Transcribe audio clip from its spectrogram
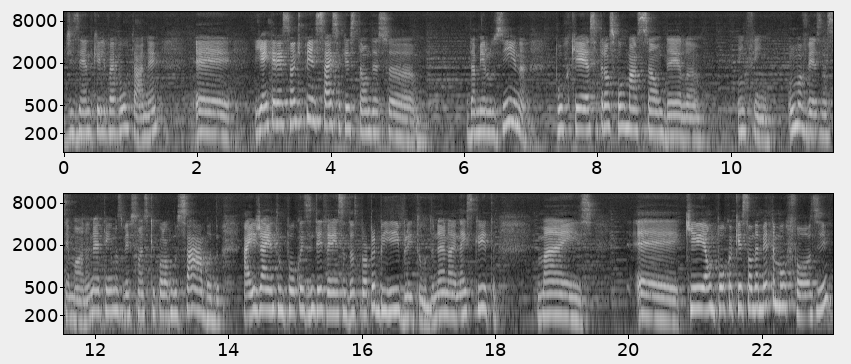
dizendo que ele vai voltar, né? É, e é interessante pensar essa questão dessa da Melusina, porque essa transformação dela, enfim, uma vez na semana, né? Tem umas versões que colocam no sábado, aí já entra um pouco as interferências da própria Bíblia e tudo, né? Na, na escrita. Mas é, que é um pouco a questão da metamorfose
